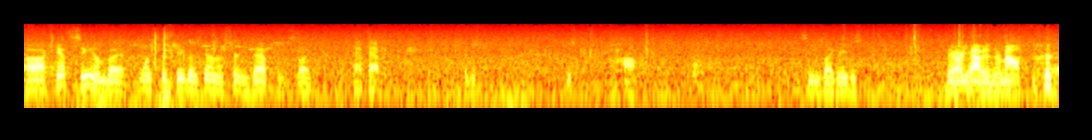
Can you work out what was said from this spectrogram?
Uh, I can't see them, but once the jig goes down a certain depth, it's like Tap tap. They just just pop. It seems like they just they already have it in their mouth. Yeah.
